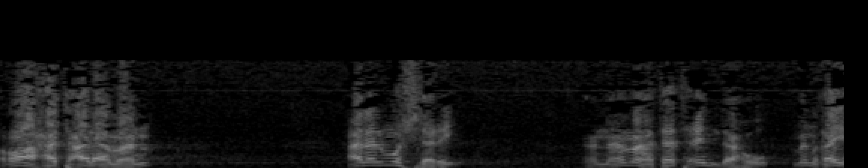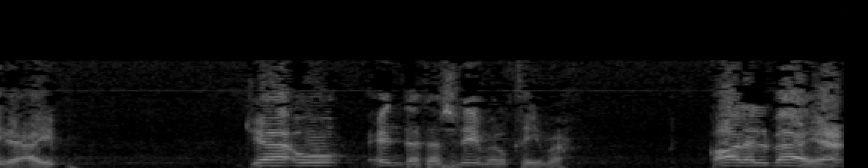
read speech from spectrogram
راحت على من؟ على المشتري. أنها ماتت عنده من غير عيب. جاءوا عند تسليم القيمة. قال البايع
